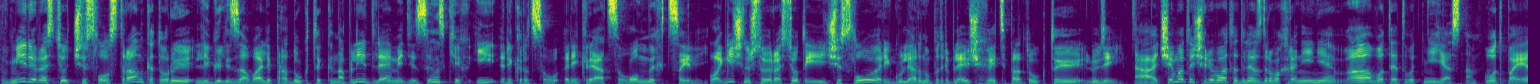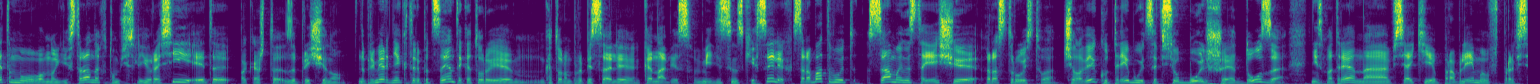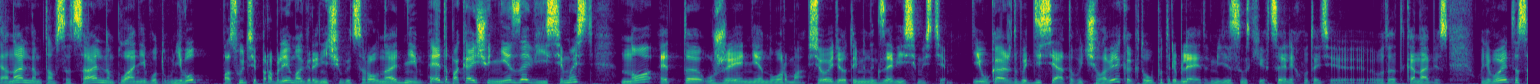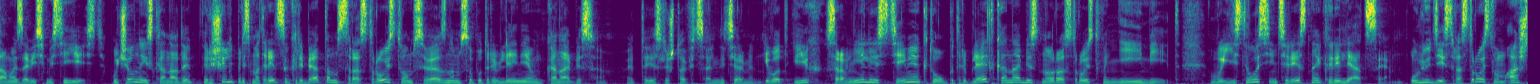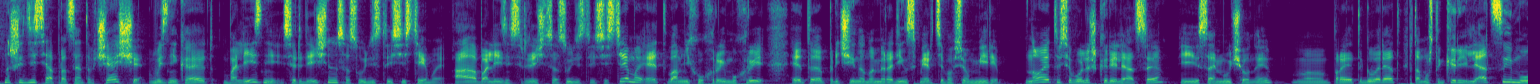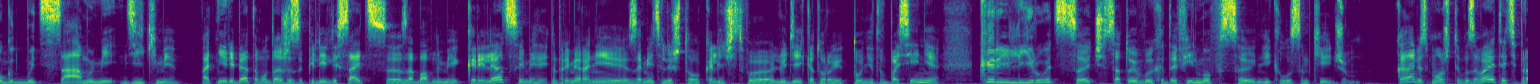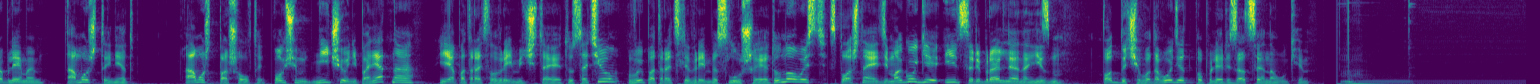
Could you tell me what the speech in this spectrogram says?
В мире растет число стран, которые легализовали продукты конопли для медицинских и рекреационных целей. Логично, что и растет и число регулярно употребляющих эти продукты людей. А чем это чревато для здравоохранения? А вот это вот не ясно. Вот поэтому во многих странах, в том числе и в России, это пока что запрещено. Например, некоторые пациенты, которые, которым прописали каннабис в медицинских целях, зарабатывают самое настоящее расстройство. Человеку требуется все большая доза, несмотря на всякие проблемы в профессиональном, там, в социальном плане. Вот у него, по сути, проблема ограничивается ровно одним. Это пока еще не зависимость, но это уже не норма. Все идет именно к зависимости. И у каждого десятого человека, кто употребляет в медицинских целях вот, эти, вот этот каннабис, у него эта самая зависимость и есть. Ученые из Канады решили присмотреться к ребятам с расстройством, связанным с употреблением каннабиса. Это, если что, официальный термин. И вот их сравнили с теми, кто употребляет каннабис, но расстройства не имеет. Выяснилась интересная корреляция. У людей с расстройством аж на 60% чаще возникают болезни сердечно-сосудистой системы. А болезнь сердечно-сосудистой системы – это вам не хухры-мухры. Это причина номер один смерти во всем мире. Но это всего лишь корреляция, и сами ученые э, про это говорят, потому что корреляции могут быть самыми дикими. Одни ребята, ему даже запилили сайт с забавными корреляциями. Например, они заметили, что количество людей, которые тонет в бассейне, коррелирует с частотой выхода фильмов с Николасом Кейджем. Каннабис может и вызывает эти проблемы, а может и нет. А может, пошел ты. В общем, ничего не понятно. Я потратил время, читая эту статью. Вы потратили время, слушая эту новость. Сплошная демагогия и церебральный анонизм. Вот до чего доводит популяризация науки.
